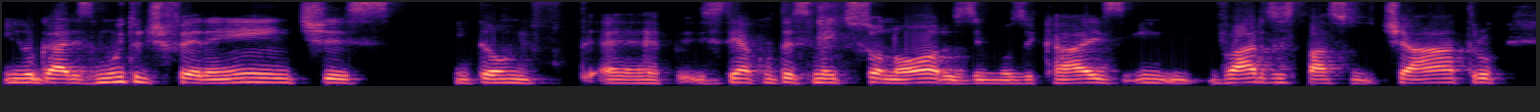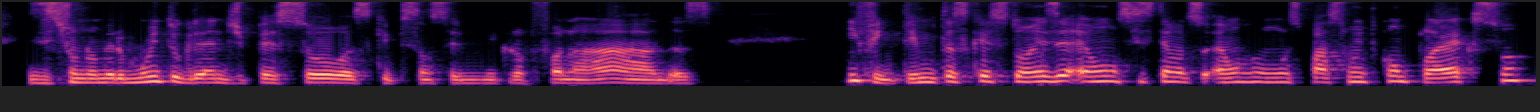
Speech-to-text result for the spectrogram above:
em lugares muito diferentes, então, é, existem acontecimentos sonoros e musicais em vários espaços do teatro, existe um número muito grande de pessoas que precisam ser microfonadas, enfim, tem muitas questões, é um sistema, é um, espaço muito complexo,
